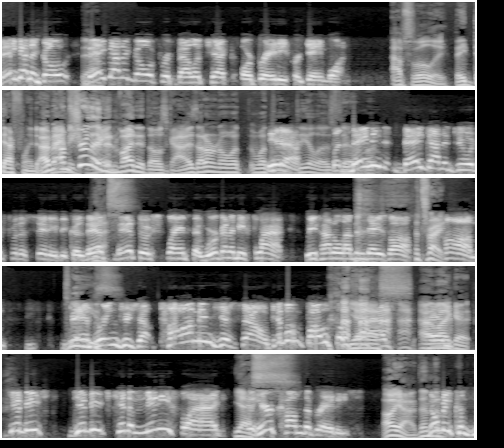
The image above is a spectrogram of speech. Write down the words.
they got to go. Yeah. They got to go for Belichick or Brady for Game One. Absolutely, they definitely. I'm, I'm sure they've invited those guys. I don't know what what yeah, the deal is. But there, they but. need they got to do it for the city because they yes. have, they have to explain that we're going to be flat. We've had 11 days off. That's right, Tom. And bring Gisele, Tom and Gisele. Give them both a yes, flag. I like it. Give each give each kid a mini flag. Yes. And here come the Brady's. Oh yeah, then they'll the... be com-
